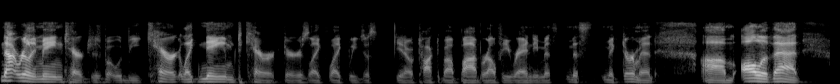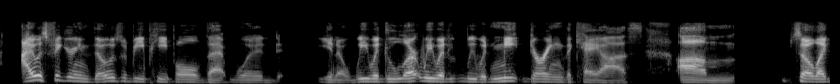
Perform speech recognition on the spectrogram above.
not really main characters, but would be character like named characters, like like we just you know talked about Bob, Ralphie, Randy, Miss, Miss McDermott, um, all of that. I was figuring those would be people that would, you know, we would learn, we would we would meet during the chaos. Um, so like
